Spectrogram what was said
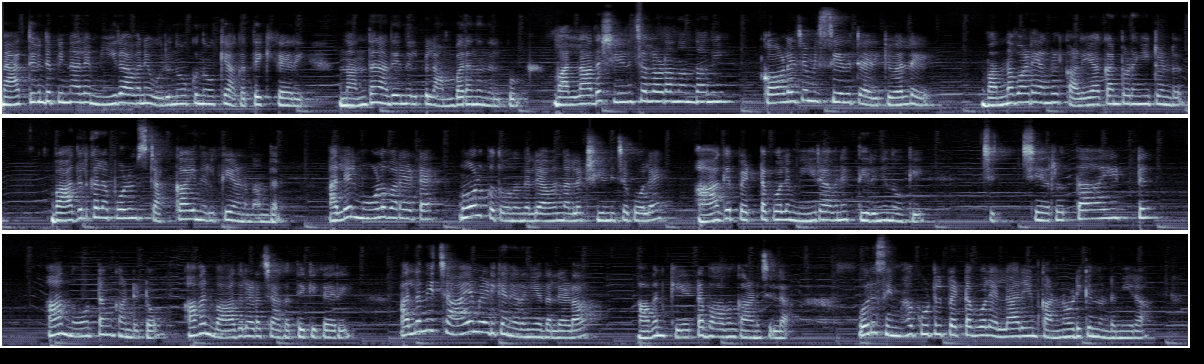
മാത്യുവിന്റെ പിന്നാലെ മീര അവനെ ഒരു നോക്ക് നോക്കി അകത്തേക്ക് കയറി. നന്ദൻ അതേ നിൽപ്പിൽ അമ്പരന്ന് നിൽപ്പും. വല്ലാതെ ക്ഷീണിച്ചല്ലോടാ നന്ദ നീ. കോളേജ് മിസ് ചെയ്തിട്ടായിരിക്കും അല്ലേ? വന്നപാടെ അങ്ങൾ കളിയാക്കാൻ തുടങ്ങിയിട്ടുണ്ട്. വാതിൽക്കൽ അപ്പോഴും സ്റ്റക്കായി നിൽക്കുകയാണ് നന്ദൻ. അല്ലേൽ മോൾ പറയട്ടെ മോൾക്ക് തോന്നുന്നില്ലേ അവൻ നല്ല ക്ഷീണിച്ച പോലെ? ആകെ പെട്ട പോലെ മീര അവനെ തിരിഞ്ഞു നോക്കി. ചെറുതായിട്ട്. ആ നോട്ടം കണ്ടിട്ടോ? അവൻ വാതിലടച്ച് അകത്തേക്ക് കയറി. അല്ല നീ ചായ മേടിക്കാൻ ഇറങ്ങിയതല്ലേടാ? അവൻ കേട്ട ഭാവം കാണിച്ചില്ല. ഒരു സിംഹക്കൂട്ടിൽ പെട്ട പോലെ എല്ലാരെയും കണ്ണോടിക്കുന്നുണ്ട് മീര.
